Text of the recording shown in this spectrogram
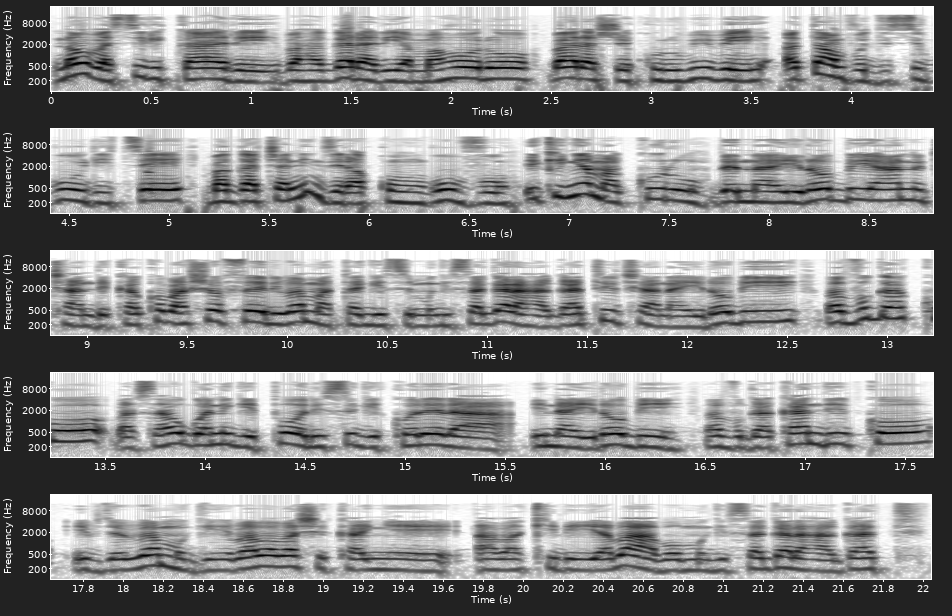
n'abo basirikare bahagarariye amahoro barashe ku rubibe atamvo disiguritse bagaca n'inzira ku nguvu ikinyamakuru the nairobian candika ko abashoferi b'amatagisi mu gisagara hagati ca nairobi bavuga ko basahugwa n'igipolisi gikorera i nairobi bavuga kandi ko ivyo biba mu gihe baba bashikanye abakiriya babo mu mu hagati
